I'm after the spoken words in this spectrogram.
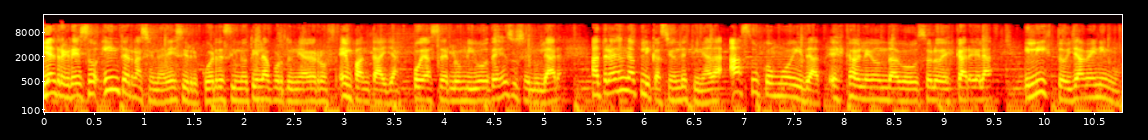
Y al regreso, internacionales, y recuerde, si no tiene la oportunidad de vernos en pantalla, puede hacerlo en vivo desde su celular a través de una aplicación destinada a su comodidad. Es Cable Onda Go, solo descárguela y listo, ya venimos.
